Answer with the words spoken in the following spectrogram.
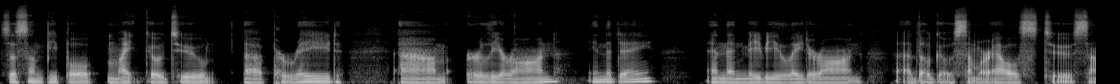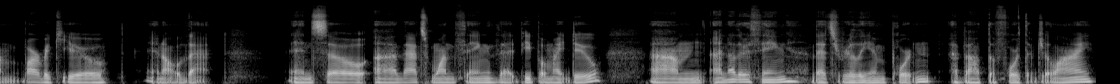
So some people might go to a parade um, earlier on in the day, and then maybe later on uh, they'll go somewhere else to some barbecue and all of that. And so uh, that's one thing that people might do. Um, another thing that's really important about the 4th of July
